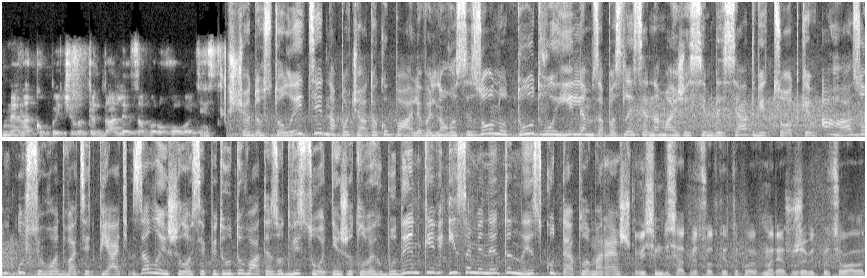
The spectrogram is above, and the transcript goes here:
не накопичувати далі заборгованість. Щодо столиці, на початок опалювального сезону тут вугіллям запаслися на майже 70%, а газом усього 25%. Залишилося підготувати зо дві сотні житлових будинків і замінити низку тепломереж. 80% теплових мереж вже відпрацювали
